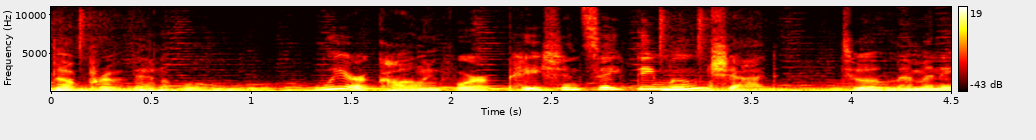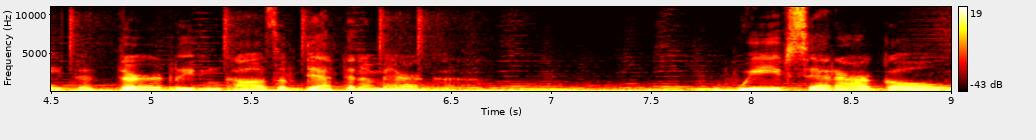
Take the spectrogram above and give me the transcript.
the preventable. We are calling for a patient safety moonshot to eliminate the third leading cause of death in America. We've set our goal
